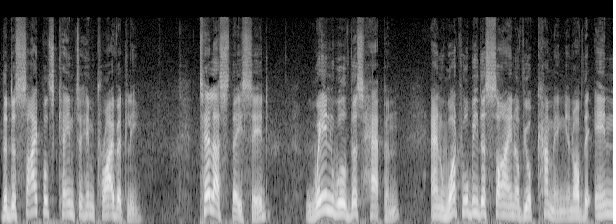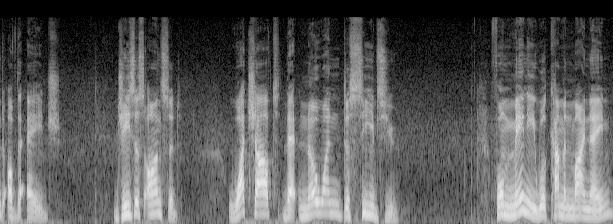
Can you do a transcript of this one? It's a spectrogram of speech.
the disciples came to him privately. Tell us, they said, when will this happen, and what will be the sign of your coming and of the end of the age? Jesus answered, Watch out that no one deceives you. For many will come in my name,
